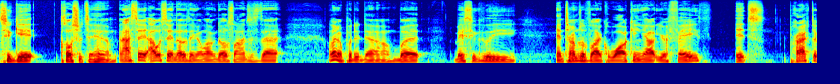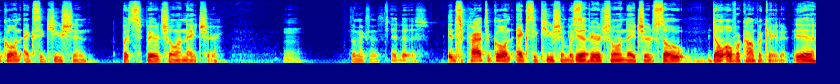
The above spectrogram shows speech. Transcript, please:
To get closer to him. And I say I would say another thing along those lines is that I think I put it down, but basically in terms of like walking out your faith, it's practical in execution, but spiritual in nature. Mm. Does that make sense? It does. It's practical in execution, but Yeah. spiritual in nature. So don't overcomplicate it. Yeah.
